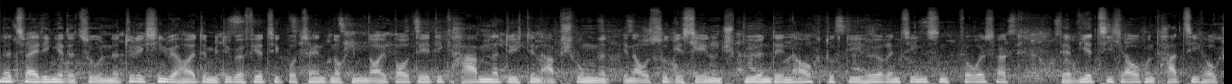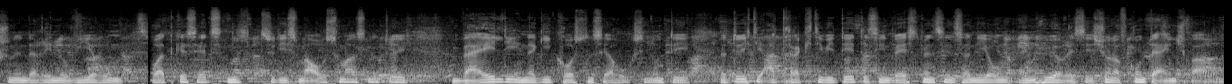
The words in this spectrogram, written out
Ja, zwei Dinge dazu. Natürlich sind wir heute mit über 40 Prozent noch im Neubau tätig, haben natürlich den Abschwung genauso gesehen und spüren den auch durch die höheren Zinsen verursacht. Der wird sich auch und hat sich auch schon in der Renovierung fortgesetzt, nicht zu diesem Ausmaß natürlich, weil die Energiekosten sehr hoch sind und die, natürlich die Attraktivität des Investments in Sanierung ein höheres ist, schon aufgrund der Einsparung.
